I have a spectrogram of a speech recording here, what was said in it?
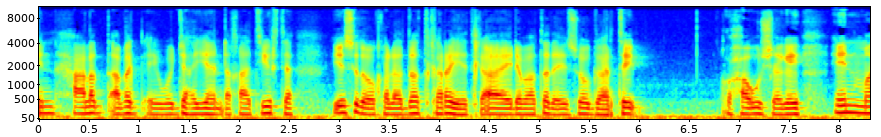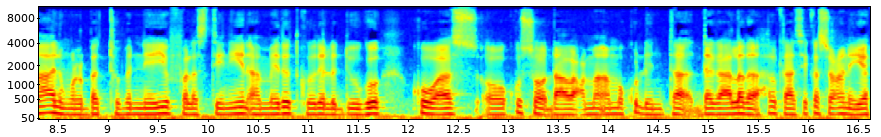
in xaalad adag ay wajahayaan dhakhaatiirta iyo sidoo kale dadka rayidka ah ee dhibaatada ay soo gaartay. Waxa uu sheegay in maalin walba tobaneeye falastiiniyiin ah meedadkooda la duugo kuwaas oo ku soo dhaawacma ama ku dhinta dagaalada halkaasi ka soconaya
